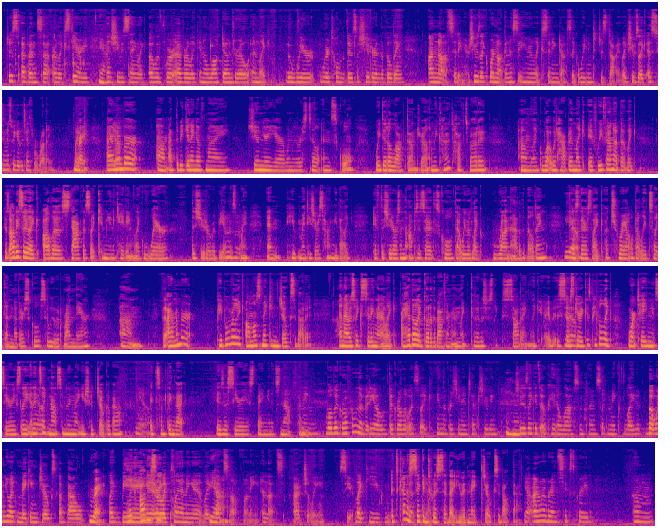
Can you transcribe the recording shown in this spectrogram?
just events that are like scary. Yeah. And she was saying like, oh, if we're ever like in a lockdown drill and like the we're we're told that there's a shooter in the building. I'm not sitting here. She was like, "We're not gonna sit here like sitting ducks, like waiting to just die." Like she was like, "As soon as we get the chance, we're running." Like, right. I yeah. remember um, at the beginning of my junior year when we were still in school, we did a lockdown drill and we kind of talked about it, um, like what would happen, like if we found out that like, because obviously like all the staff is like communicating like where the shooter would be at this Mhm. point, and he, my teacher was telling me that like if the shooter was on the opposite side of the school, that we would like run out of the building because Yeah. there's like a trail that leads to like another school, so we would run there. Um, but I remember people were like almost making jokes about it, and I was like sitting there like I had to like go to the bathroom and like because I was just like sobbing, like it was so Yeah. scary because people like weren't taking it seriously, and it's like not something that you should joke about. Yeah. It's something that is a serious thing, and it's not funny. Mhm. Well, the girl from the video, the girl that was like in the Virginia Tech shooting, Mhm. she was like, "It's okay to laugh sometimes, like make light of." But when you're like making jokes about Right. like being it obviously- or like planning it, like Yeah. that's not funny, and that's actually ser- like you. It's kind of sick and yeah. twisted that you would make jokes about that. Yeah, I remember in sixth grade, um,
